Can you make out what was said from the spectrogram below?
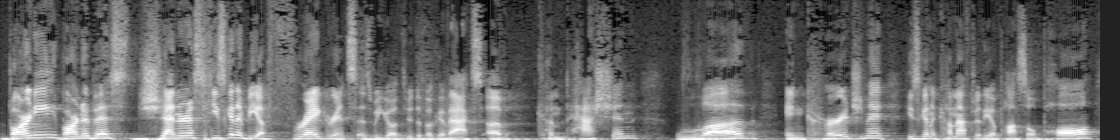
Barney, Barnabas, generous. He's going to be a fragrance as we go through the book of Acts of compassion, love, encouragement. He's going to come after the Apostle Paul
